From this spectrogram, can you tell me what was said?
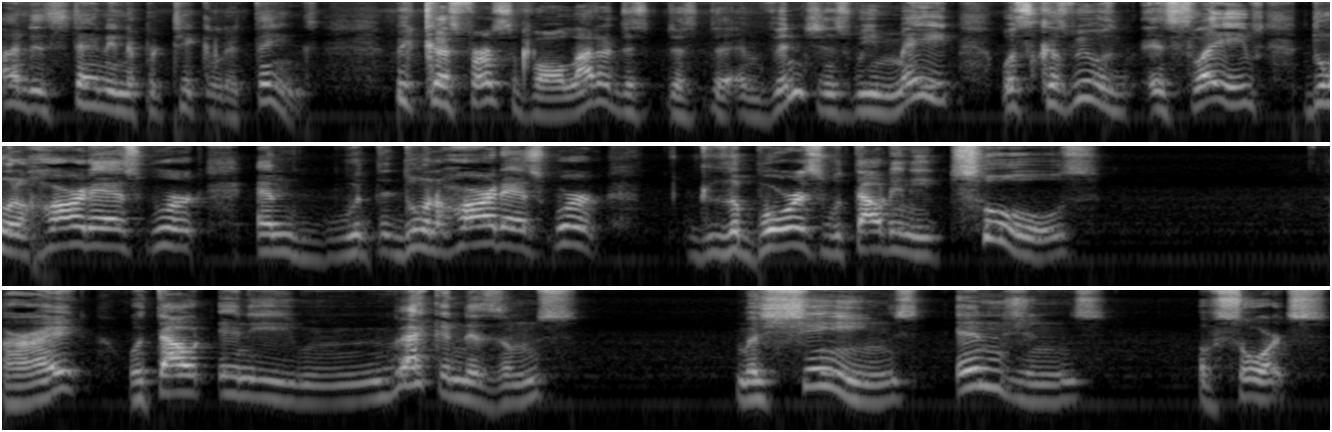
understanding of particular things? Because first of all, a lot of this, this, the inventions we made was because we was enslaved doing hard ass work and with the, doing hard ass work, laborious without any tools. All right, without any mechanisms, machines, engines of sorts.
